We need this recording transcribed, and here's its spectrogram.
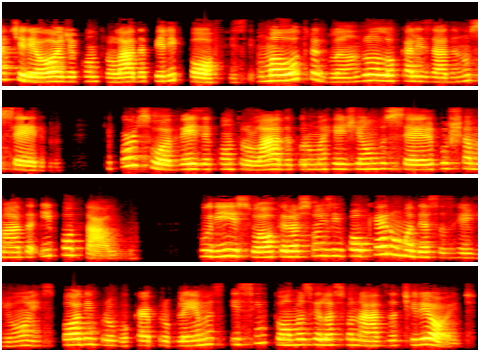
A tireoide é controlada pela hipófise, uma outra glândula localizada no cérebro, que por sua vez é controlada por uma região do cérebro chamada hipotálamo. Por isso, alterações em qualquer uma dessas regiões podem provocar problemas e sintomas relacionados à tireoide.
